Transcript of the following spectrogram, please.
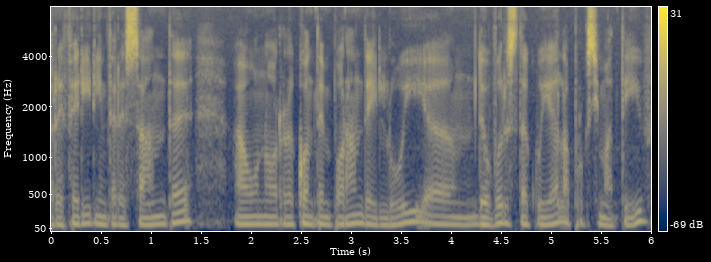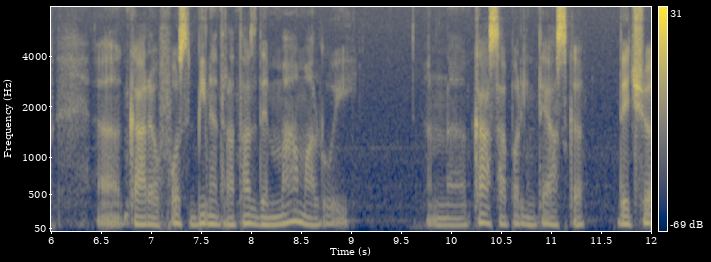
referiri interesante a unor contemporani de lui, de o vârstă cu el aproximativ, care au fost bine tratați de mama lui în casa părintească deci uh,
